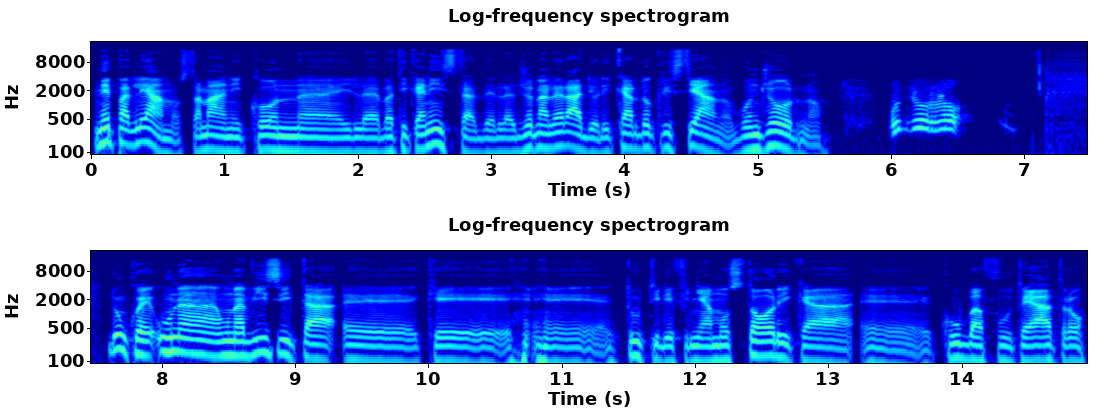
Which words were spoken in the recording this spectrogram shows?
ne parliamo stamani con eh, il vaticanista del giornale radio Riccardo Cristiano. Buongiorno. Buongiorno. Dunque, una, una visita eh, che eh, tutti definiamo storica, eh, Cuba fu teatro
